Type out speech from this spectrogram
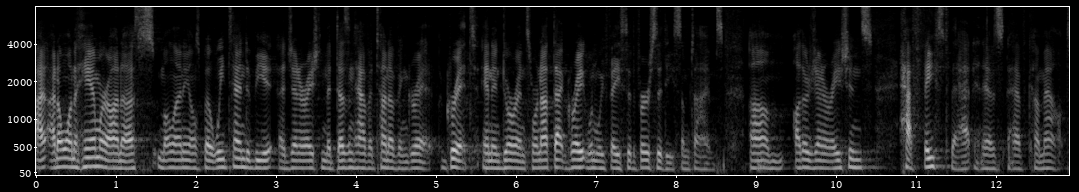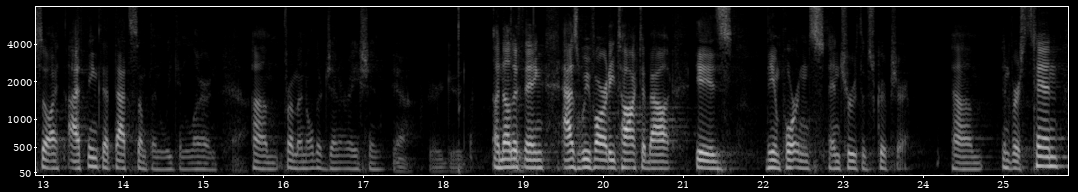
I, I don't want to hammer on us millennials, but we tend to be a generation that doesn't have a ton of grit, grit and endurance. We're not that great when we face adversity sometimes. Um, other generations have faced that and has, have come out. So I, I think that that's something we can learn um, from an older generation. Yeah, very good. Another thing, as we've already talked about, is the importance and truth of Scripture. Um, in verse 10,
